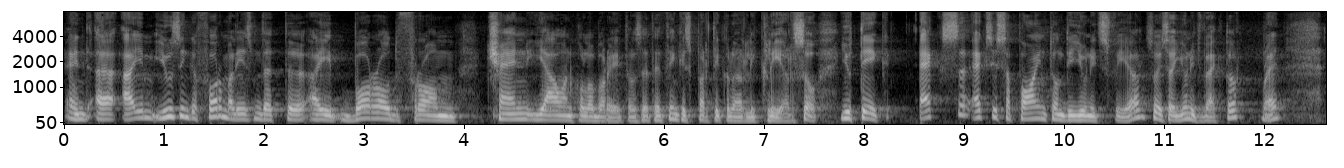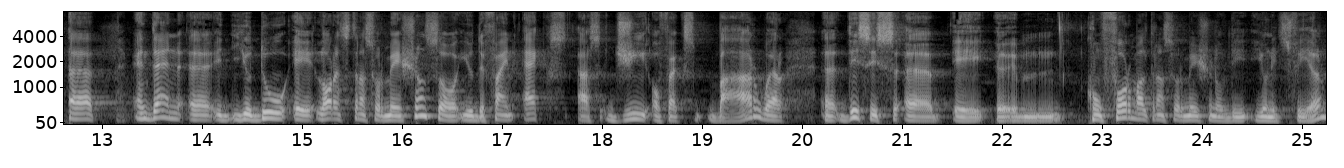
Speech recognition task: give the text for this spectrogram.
And uh, I am using a formalism that uh, I borrowed from Chen, Yau, and collaborators that I think is particularly clear. So you take x, x is a point on the unit sphere, so it's a unit vector, right? Uh, and then uh, you do a Lorentz transformation, so you define x as g of x bar, where uh, this is uh, a um, conformal transformation of the unit sphere.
